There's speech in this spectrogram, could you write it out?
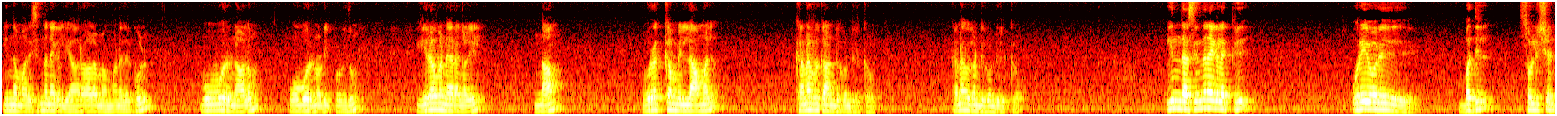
இந்த மாதிரி சிந்தனைகள் யாராலும் நம் மனதிற்குள் ஒவ்வொரு நாளும் ஒவ்வொரு நொடி பொழுதும் இரவு நேரங்களில் நாம் உறக்கம் இல்லாமல் கனவு காண்டு கொண்டிருக்கிறோம். கனவு கண்டு கொண்டிருக்கிறோம். இந்த சிந்தனைகளுக்கு ஒரே ஒரு பதில் சொல்யூஷன்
